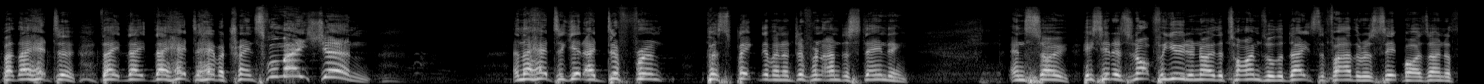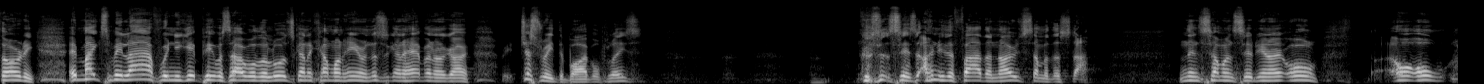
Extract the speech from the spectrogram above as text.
But they had to, they, they, they had to have a transformation. And they had to get a different perspective and a different understanding. And so he said, It's not for you to know the times or the dates the Father has set by his own authority. It makes me laugh when you get people say, Well, the Lord's going to come on here and this is going to happen. And I go, Just read the Bible, please. Because it says only the Father knows some of the stuff. And then someone said, You know, all, all, all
